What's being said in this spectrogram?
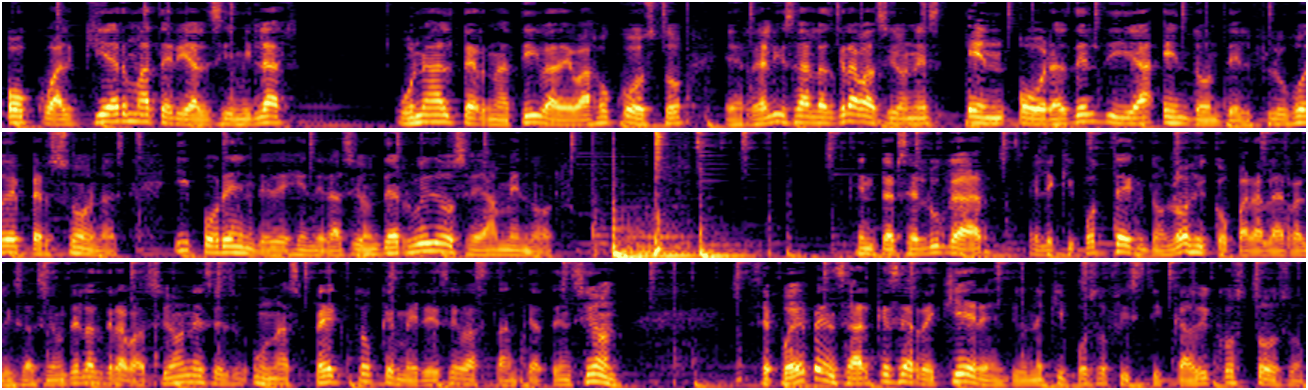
o cualquier material similar. Una alternativa de bajo costo es realizar las grabaciones en horas del día en donde el flujo de personas y por ende de generación de ruido sea menor. En tercer lugar, el equipo tecnológico para la realización de las grabaciones es un aspecto que merece bastante atención. Se puede pensar que se requiere de un equipo sofisticado y costoso,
